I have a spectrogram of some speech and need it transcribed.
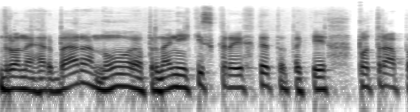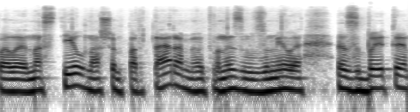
дрони Гербера. Ну е, принаймні якісь крихти, то таки потрапили на стіл нашим партнерам. І От вони зрозуміли збити е,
